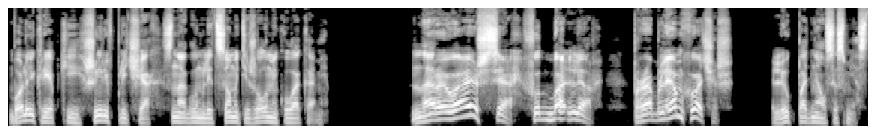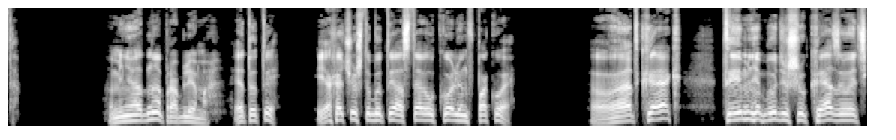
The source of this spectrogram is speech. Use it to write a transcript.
Более крепкий, шире в плечах, с наглым лицом и тяжелыми кулаками. «Нарываешься, футболер? Проблем хочешь?» Люк поднялся с места. «У меня одна проблема. Это ты. Я хочу, чтобы ты оставил Колин в покое». «Вот как? Ты мне будешь указывать,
